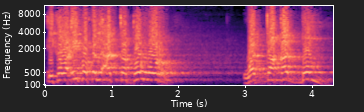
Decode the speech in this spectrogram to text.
ikawa ipo kwenye at-tatawwur بلا امن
